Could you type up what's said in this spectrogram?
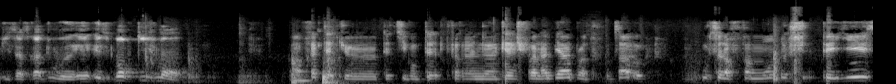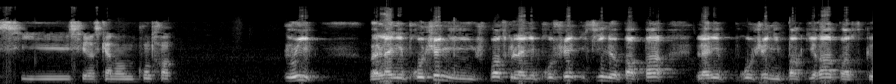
puis ça sera tout, et, sportivement. Après, peut-être que peut-être qu'ils vont peut-être faire une cache à ou un truc comme ça, où ça leur fera moins de payer s'ils si, restent qu'un an de contrat. Oui, ben, l'année prochaine, je pense que l'année prochaine, s'il ne part pas, l'année prochaine il partira parce que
